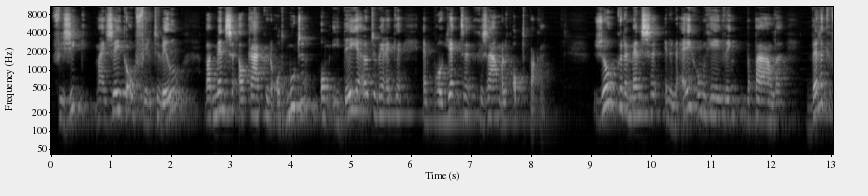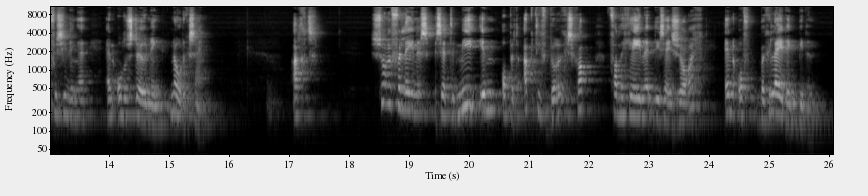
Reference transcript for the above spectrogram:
fysiek, maar zeker ook virtueel, waar mensen elkaar kunnen ontmoeten om ideeën uit te werken en projecten gezamenlijk op te pakken. Zo kunnen mensen in hun eigen omgeving bepalen welke voorzieningen en ondersteuning nodig zijn. 8. Zorgverleners zetten meer in op het actief burgerschap van degene die zij zorg en of begeleiding bieden.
